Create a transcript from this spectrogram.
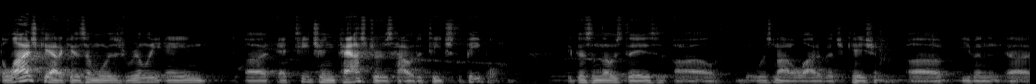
The large catechism was really aimed uh, at teaching pastors how to teach the people, because in those days uh, there was not a lot of education, uh, even uh,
